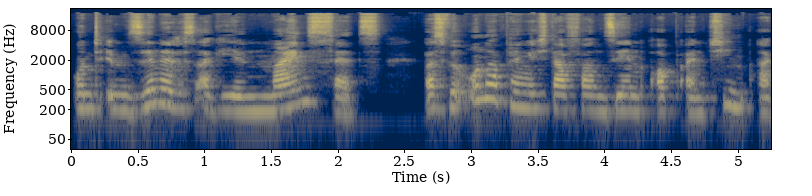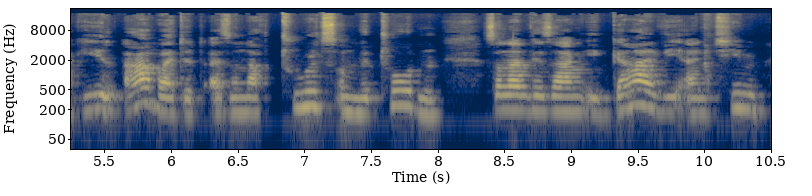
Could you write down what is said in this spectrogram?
und im Sinne des agilen Mindsets, was wir unabhängig davon sehen, ob ein Team agil arbeitet, also nach Tools und Methoden, sondern wir sagen, egal wie ein Team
